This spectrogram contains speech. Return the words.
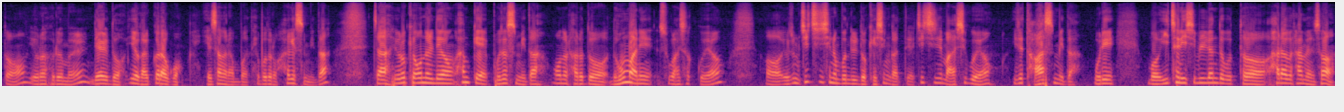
또 이런 흐름을 내일도 이어갈 거라고 예상을 한번 해보도록 하겠습니다. 자 이렇게 오늘 내용 함께 보셨습니다. 오늘 하루도 너무 많이 수고하셨고요. 어, 요즘 지치시는 분들도 계신 것 같아요. 지치지 마시고요. 이제 다 왔습니다. 우리 뭐 2021년도부터 하락을 하면서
